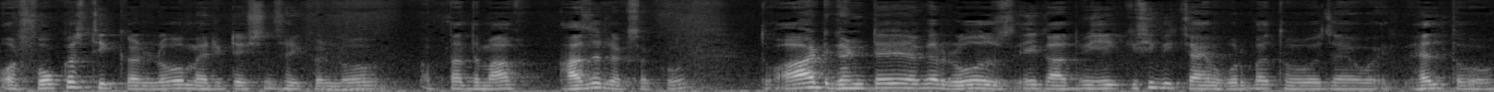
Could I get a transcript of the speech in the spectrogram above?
और फोकस ठीक कर लो मेडिटेशन सही कर लो अपना दिमाग हाजिर रख सको। तो आठ घंटे अगर रोज़ एक आदमी एक किसी भी चाहे वो गुर्बत हो चाहे वो हेल्थ हो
